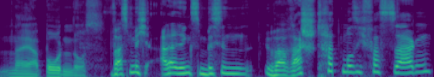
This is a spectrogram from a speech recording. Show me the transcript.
naja, bodenlos. Was mich allerdings ein bisschen überrascht hat, muss ich fast sagen,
